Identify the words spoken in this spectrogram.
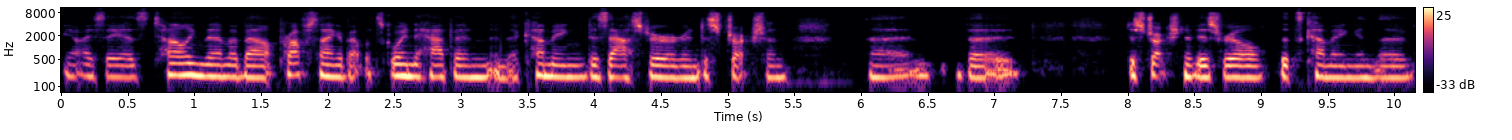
you know, Isaiah is telling them about prophesying about what's going to happen in the coming disaster and destruction, um, the destruction of Israel that's coming and the,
